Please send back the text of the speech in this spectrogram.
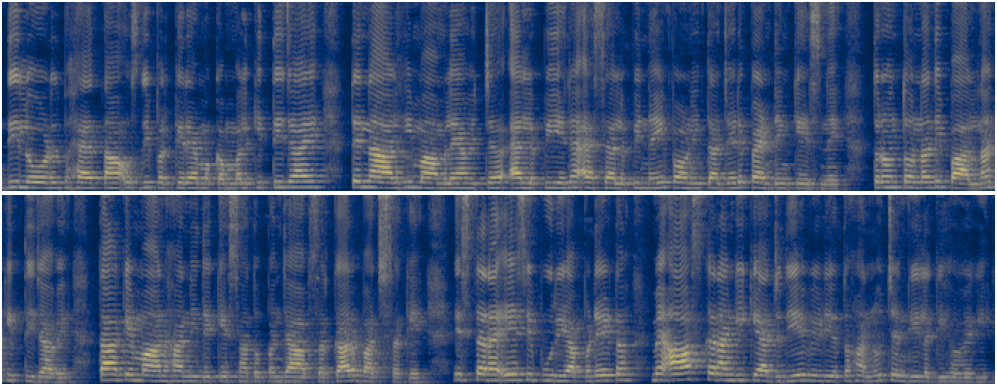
ਦੀ ਲੋੜ ਹੈ ਤਾਂ ਉਸ ਦੀ ਪ੍ਰਕਿਰਿਆ ਮੁਕੰਮਲ ਕੀਤੀ ਜਾਏ ਤੇ ਨਾਲ ਹੀ ਮਾਮਲਿਆਂ ਵਿੱਚ ਐਲਪੀਏ ਜਾਂ ਐਸਐਲਪੀ ਨਹੀਂ ਪਾਉਣੀ ਤਾਂ ਜਿਹੜੇ ਪੈਂਡਿੰਗ ਕੇਸ ਨੇ, ਤੁਰੰਤ ਉਹਨਾਂ ਦੀ ਪਾਲਣਾ ਕੀਤੀ ਜਾਵੇ ਤਾਂ ਕਿ ਮਾਨਹਾਨੀ ਦੇ ਕੇਸਾਂ ਤੋਂ ਪੰਜਾਬ ਸਰਕਾਰ ਬਚ ਸਕੇ। ਇਸ ਤਰ੍ਹਾਂ ਇਹ ਸੀ ਪੂਰੀ ਅਪਡੇਟ ਮੈਂ ਆਸ ਕਰਾਂਗੀ ਕਿ ਅੱਜ ਦੀ ਇਹ ਵੀਡੀਓ ਤੁਹਾਨੂੰ ਚੰਗੀ ਲੱਗੀ ਹੋਵੇਗੀ।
